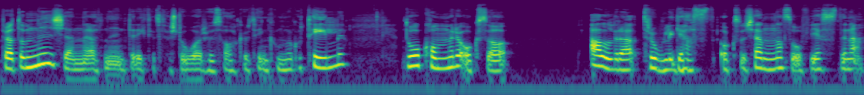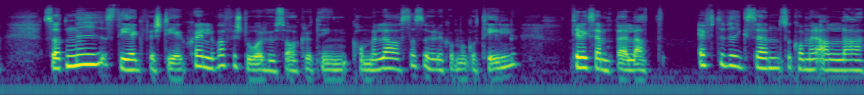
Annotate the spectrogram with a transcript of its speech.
För att om ni känner att ni inte riktigt förstår hur saker och ting kommer gå till, då kommer det också allra troligast också känna så för gästerna. Så att ni steg för steg själva förstår hur saker och ting kommer lösas och hur det kommer gå till. Till exempel att efter vigseln så kommer alla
